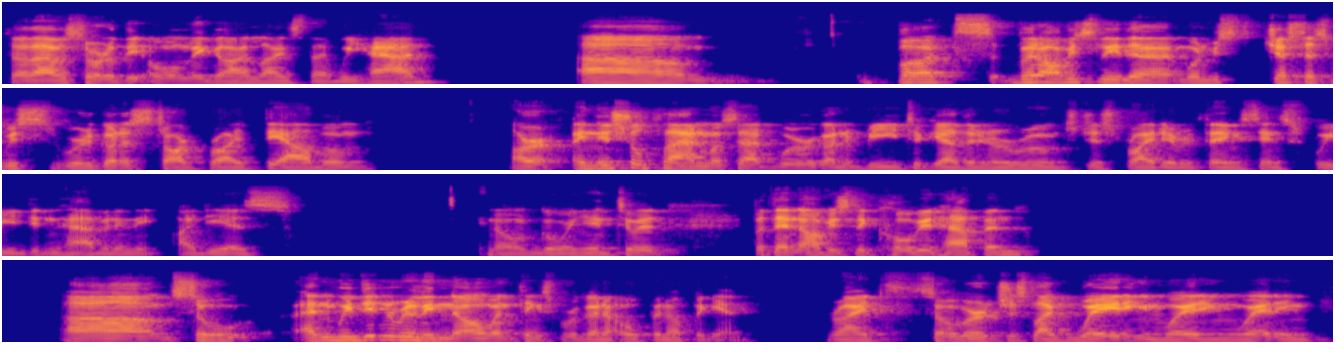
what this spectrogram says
So that was sort of the only guidelines that we had. Um, but but obviously the when we just as we were going to start write the album our initial plan was that we were going to be together in a room to just write everything since we didn't have any ideas you know going into it but then obviously covid happened um, so, and we didn't really know when things were going to open up again, right? So we're just like waiting and waiting and waiting.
